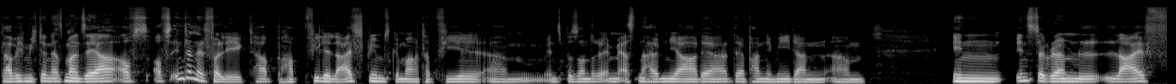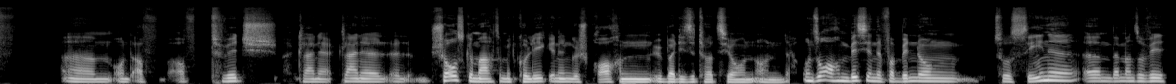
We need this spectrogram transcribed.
Da habe ich mich dann erstmal sehr aufs, aufs Internet verlegt, habe hab viele Livestreams gemacht, habe viel, ähm, insbesondere im ersten halben Jahr der, der Pandemie, dann ähm, in Instagram live ähm, und auf, auf Twitch kleine, kleine äh, Shows gemacht und mit KollegInnen gesprochen über die Situation und, und so auch ein bisschen eine Verbindung zur Szene, ähm, wenn man so will,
